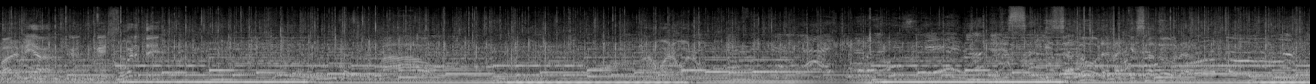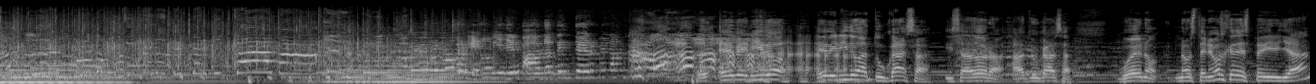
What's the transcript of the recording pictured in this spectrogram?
madre mía, qué, qué suerte. Bueno, bueno, bueno. Es Isadora la quesadora. Porque he venido, he venido a tu casa, Isadora, a tu casa. Bueno, nos tenemos que despedir ya,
